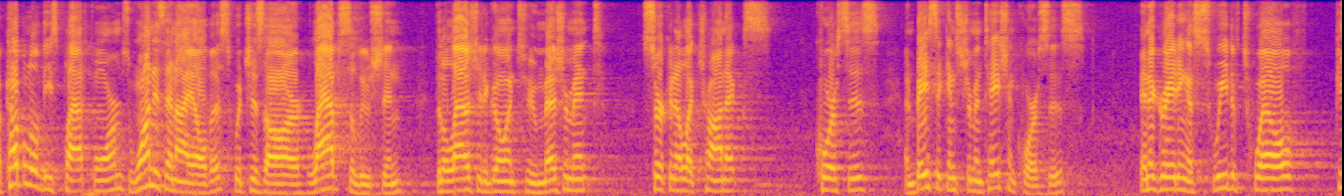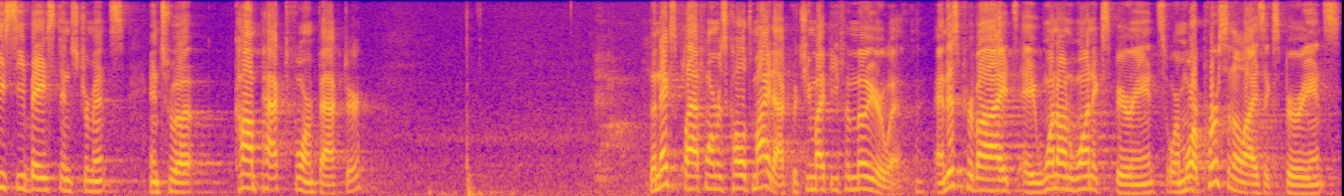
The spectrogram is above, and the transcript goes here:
A couple of these platforms, one is NI Elvis, which is our lab solution that allows you to go into measurement, circuit electronics courses, and basic instrumentation courses, integrating a suite of 12 PC-based instruments into a compact form factor. The next platform is called myDAQ, which you might be familiar with. And this provides a one-on-one -on -one experience or more personalized experience,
